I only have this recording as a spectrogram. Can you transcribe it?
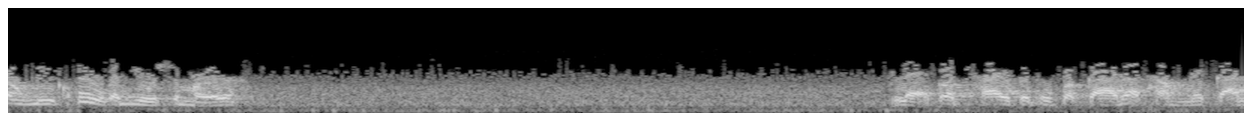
ต้องมีคู่กันอยู่เสมอ และก็ใช้เป็นอุปการะธรรมในการ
